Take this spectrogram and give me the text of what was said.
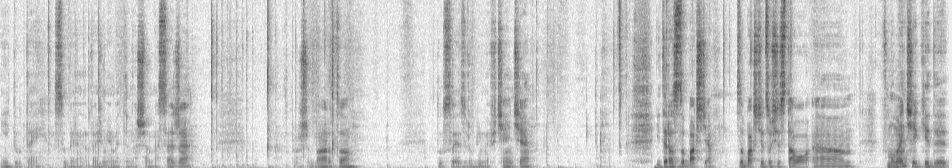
I tutaj sobie weźmiemy te nasze message. Proszę bardzo. Tu sobie zrobimy wcięcie. I teraz zobaczcie. Zobaczcie, co się stało. W momencie, kiedy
